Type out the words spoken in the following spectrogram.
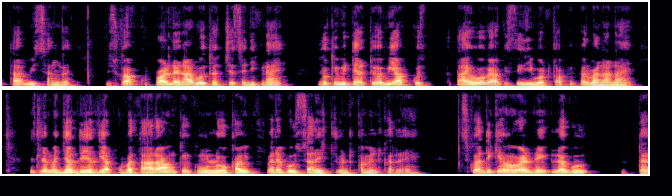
तथा विसंगत, इसको आपको पढ़ लेना है, बहुत अच्छे से लिखना है। जो कि विद्यार्थियों, अभी आपको पता ही होगा कि सी बोर्ड का पेपर बनाना है। इसलिए मैं जल्दी जल्दी आपको बता रहा हूँ क्योंकि उन लोगों का भी पेपर है, बहुत सारे स्टूडेंट कमेंट कर रहे हैं। इसके बाद देखिए, वर्णिक लघु उत्तर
